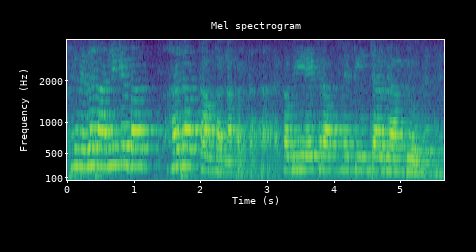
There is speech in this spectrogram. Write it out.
फिर इधर आने के बाद हर रात काम करना पड़ता था। कभी एक रात में तीन चार ग्राहक भी होते थे।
